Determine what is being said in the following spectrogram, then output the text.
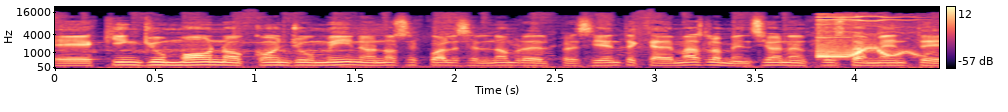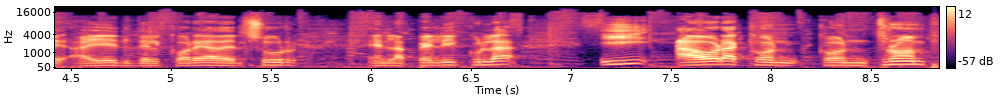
eh, Kim Jong-un o Kon Jong-min, o no sé cuál es el nombre del presidente, que además lo mencionan justamente ahí el del Corea del Sur en la película. Y ahora con, con Trump,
